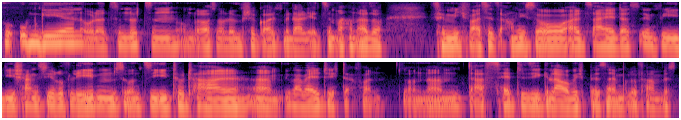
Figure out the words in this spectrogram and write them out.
umgehen oder zu nutzen, um daraus eine olympische Goldmedaille zu machen. Also für mich war es jetzt auch nicht so, als sei das irgendwie die Chance ihres Lebens und sie total ähm, überwältigt davon, sondern das hätte sie, glaube ich, besser im Griff haben müssen.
